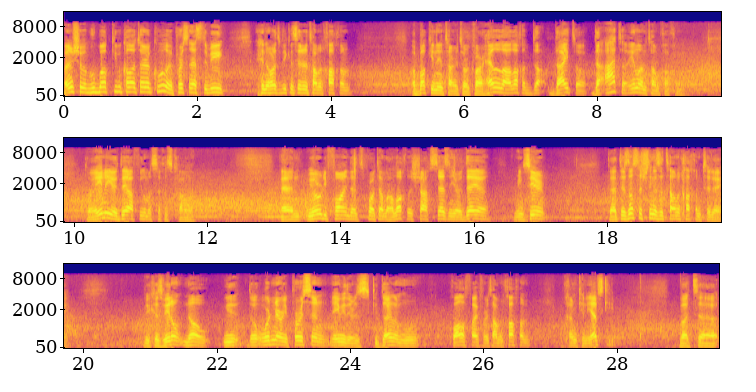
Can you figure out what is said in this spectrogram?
A person has to be, in order to be considered a Talmud Chacham, a baki in the entire Torah. Ilan. And we already find that it's brought down the halacha. The Shach says in Yoreh Deah, brings here that there's no such thing as a Talmud Chacham today. Because we don't know. We, the ordinary person, maybe there's Gedolim who qualify for a Talmud Chacham, Chaim Kanievsky. But uh,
